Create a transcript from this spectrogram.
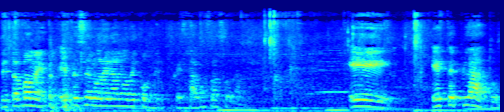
Destápame. Este es el orégano de comer, que estamos sazonando. Eh, este plato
